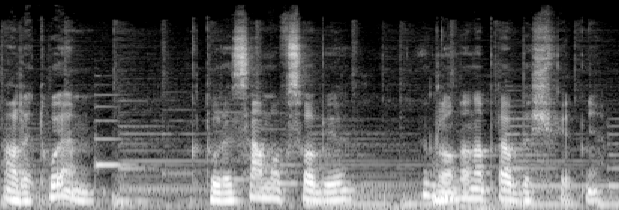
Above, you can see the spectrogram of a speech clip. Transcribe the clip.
ale tłem, które samo w sobie wygląda naprawdę świetnie.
